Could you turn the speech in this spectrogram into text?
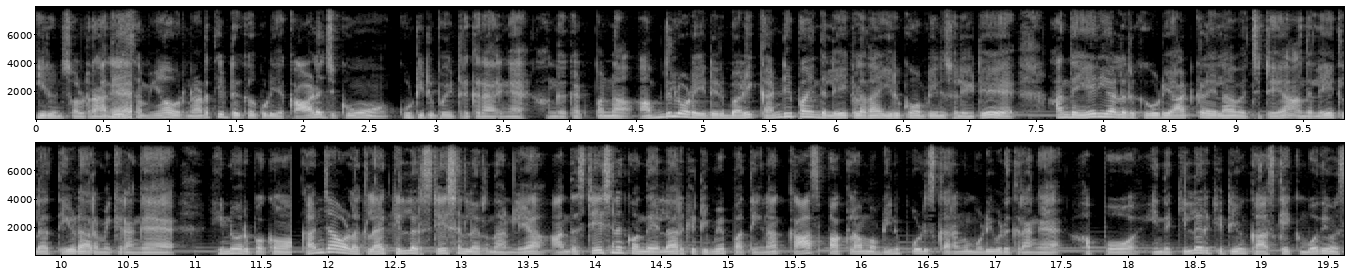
ஹீரோயின் சொல்கிறாங்க அதே சமயம் அவர் நடத்திட்டு இருக்கக்கூடிய காலேஜுக்கும் கூட்டிகிட்டு போயிட்டு இருக்கிறாருங்க. அங்கே கட் பண்ணா அப்துல்லோட டெட் பாடி கண்டிப்பாக இந்த லேக்கில் தான் இருக்கும் அப்படின்னு சொல்லிட்டு அந்த ஏரியாவில் இருக்கக்கூடிய ஆட்களை எல்லாம் வச்சுட்டு அந்த லேக்கில் தேட ஆரம்பிக்கிறாங்க. இன்னொரு பக்கம் கஞ்சா வழக்கில் கில்லர் ஸ்டேஷனில் இருந்தான் இல்லையா? அந்த ஸ்டேஷனுக்கு வந்த எல்லாருக்கிட்டையுமே பார்த்தீங்கன்னா காசு பார்க்கலாம் அப்படின்னு போலீஸ்காரங்க முடிவெடுக்கிறாங்க. அப்போது இந்த கில்லர்கிட்டையும் காசு கேட்கும்போது இவன்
